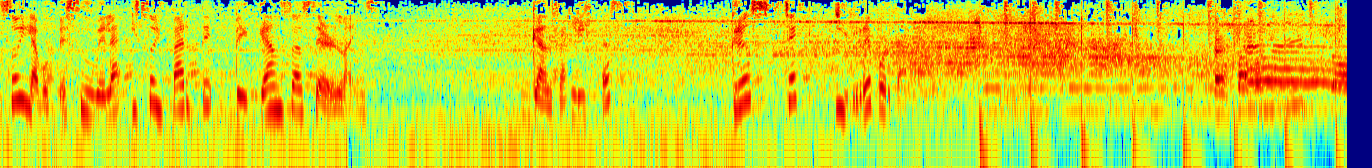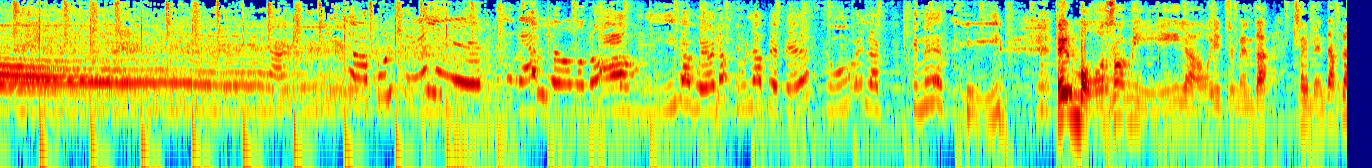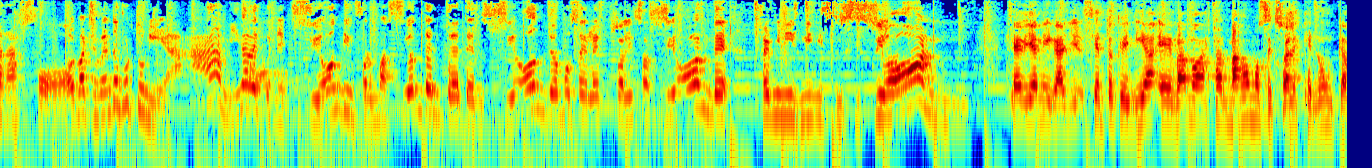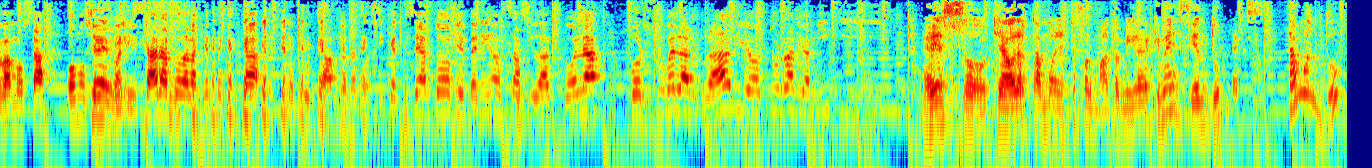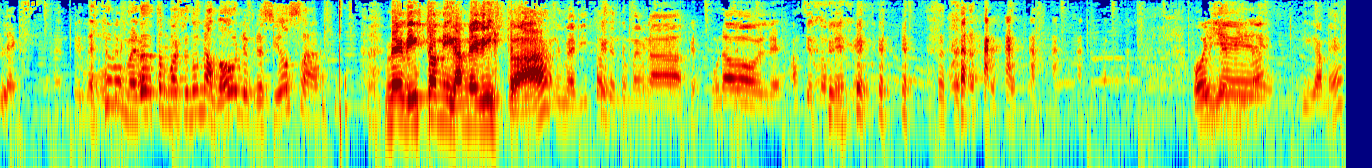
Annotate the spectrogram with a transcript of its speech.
Soy la voz de Súbela y soy parte de Kansas Airlines. ¿Gansas listas? Cross, check y reportar. ¡Estamos ¡Amiga, full tele! ¡Tele radio, monoso! Amiga, weona, full la PP de Súbela. ¿Qué me decís? Hermoso, amiga. Oye, tremenda, tremenda plataforma, tremenda oportunidad, amiga, de conexión, de información, de entretención, de homosexualización, de feminización. Qué bien, amiga. Yo siento que hoy día eh, vamos a estar más homosexuales que nunca. Vamos a homosexualizar a toda la gente que está escuchándonos. Así que sean todos bienvenidos a Ciudad Cola por Sube la Radio, tu radio amigui. Eso, que ahora estamos en este formato, amiga. ¿Qué me decían? Duplex. Estamos en duplex. En este momento estamos haciendo una doble preciosa. Me he visto, amiga, me he visto, ¿ah? Me he visto haciéndome una, una doble, haciendo meme. Oye, Oye, amiga. dígame.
